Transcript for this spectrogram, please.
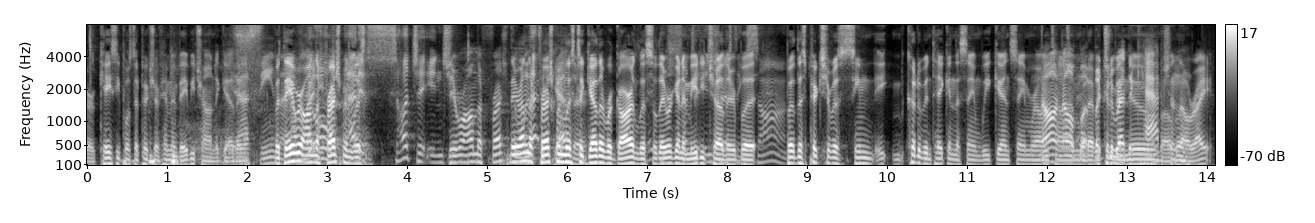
or Casey posted a picture of him and Babytron together. Yeah, I seen but that. they were on the like, freshman that list. is such an intro. They were on the freshman. They were on the list freshman list together. together regardless, so That'd they were going to such meet an each other. interesting But song. but this picture was seemed it could have been taken the same weekend, same round No, time, no, but, whatever. but could you have read been the noon, blah, caption blah. though, right?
